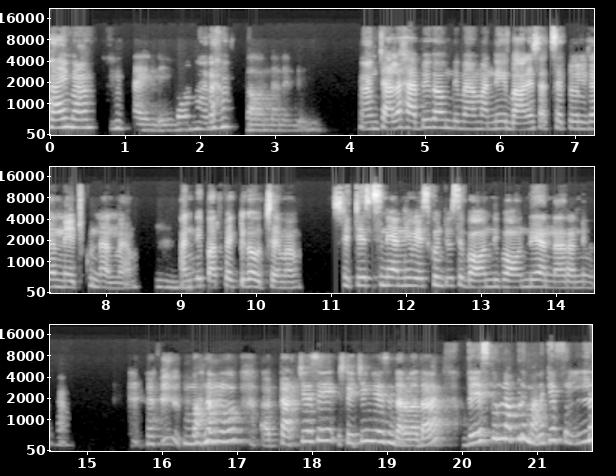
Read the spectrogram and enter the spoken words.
హాయ్ మ్యామ్ అండి. బాగున్నారా? బాగున్నానండి. మ్యామ్ చాలా హ్యాపీగా ఉంది మ్యామ్. అన్ని బాగానే సక్సెస్ఫుల్గా నేర్చుకున్నాను మ్యామ్. అన్ని పర్ఫెక్ట్గా వచ్చాయి మ్యామ్. స్టిచ్ చేసిన అన్ని వేసుకొని చూస్తే బాగుంది బాగుంది అన్నారు అన్ని మ్యామ్. మనము కట్ చేసి స్టిచ్చింగ్ చేసిన తర్వాత వేసుకున్నప్పుడు మనకే ఫుల్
